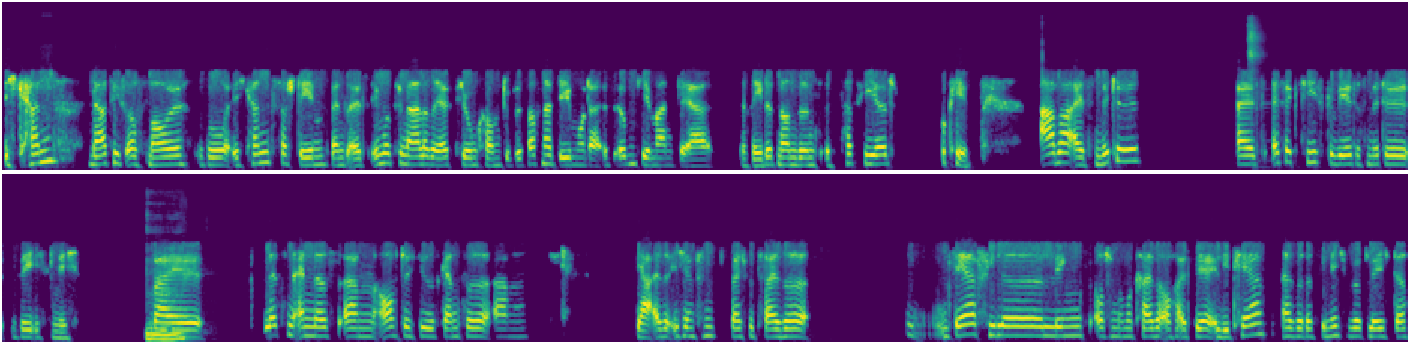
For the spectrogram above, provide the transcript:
ich kann Nazis aufs Maul, so ich kann es verstehen, wenn es als emotionale Reaktion kommt. Du bist auf einer Demo, da ist irgendjemand, der redet Nonsens, ist passiert. Okay. Aber als Mittel, als effektiv gewähltes Mittel sehe ich es nicht. Mhm. Weil letzten Endes ähm, auch durch dieses ganze, ähm, ja, also ich empfinde beispielsweise sehr viele linksautonome Kreise auch als sehr elitär, also dass sie nicht wirklich das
